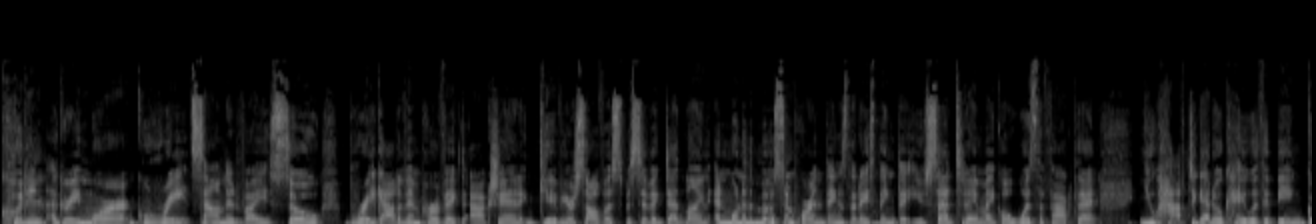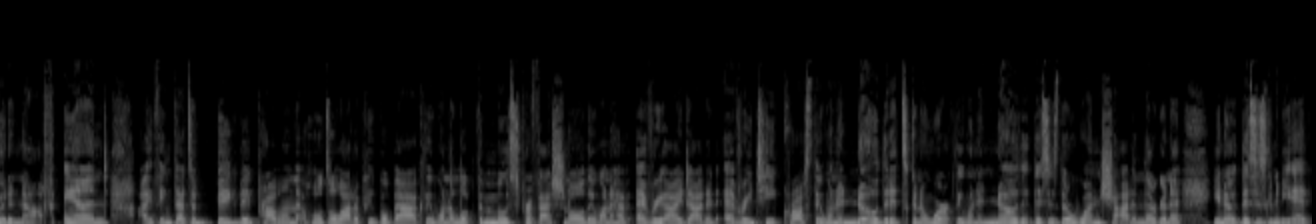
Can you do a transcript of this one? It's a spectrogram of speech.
Couldn't agree more. Great sound advice. So, break out of imperfect action, give yourself a specific deadline. And one of the most important things that I think that you said today, Michael, was the fact that you have to get okay with it being good enough. And I think that's a big, big problem that holds a lot of people back. They want to look the most professional, they want to have every I dotted, every T crossed. They want to know that it's going to work. They want to know that this is their one shot and they're going to, you know, this is going to be it.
